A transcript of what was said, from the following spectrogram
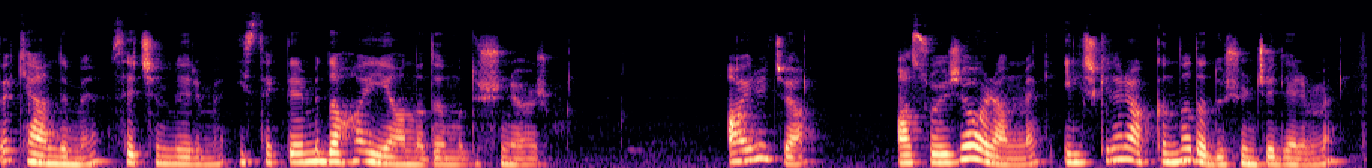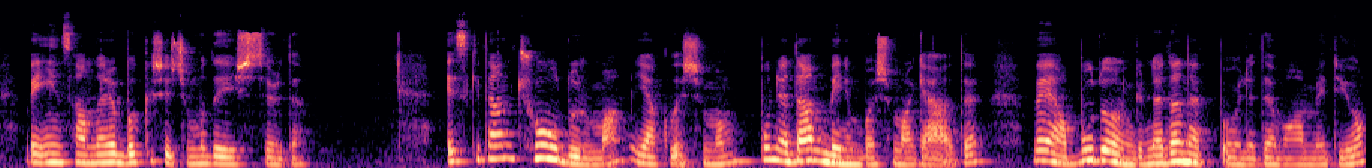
ve kendimi, seçimlerimi, isteklerimi daha iyi anladığımı düşünüyorum. Ayrıca astroloji öğrenmek ilişkiler hakkında da düşüncelerimi ve insanlara bakış açımı değiştirdi. Eskiden çoğu duruma yaklaşımım bu neden benim başıma geldi veya bu döngü neden hep böyle devam ediyor,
